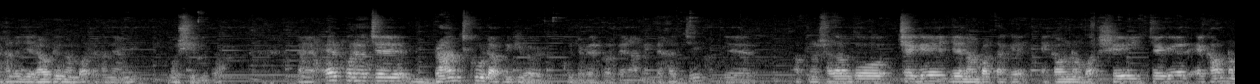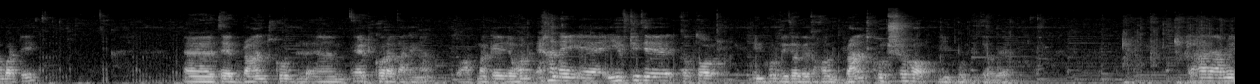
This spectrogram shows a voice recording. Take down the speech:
এখানে যে রাউটিং নাম্বার, এখানে আমি বসিয়ে দিব। এরপরে হচ্ছে ব্রাঞ্চ কোড আপনি কীভাবে খুঁজে বের করবেন? আমি দেখাচ্ছি যে আপনার সাধারণত চেকে যে নাম্বার থাকে অ্যাকাউন্ট নাম্বার সেই চেকের অ্যাকাউন্ট নাম্বারটি তে ব্রাঞ্চ কোড অ্যাড করা থাকে না। তো আপনাকে যখন এখানে ইএফটিতে তত ইনপুট দিতে হবে, তখন ব্রাঞ্চ কোড সহ ইনপুট দিতে হবে। তাহলে আমি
